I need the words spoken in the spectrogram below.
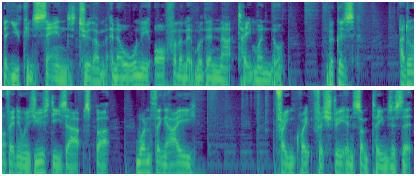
that you can send to them, and it'll only offer them it within that time window. Because I don't know if anyone's used these apps, but one thing I find quite frustrating sometimes is that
